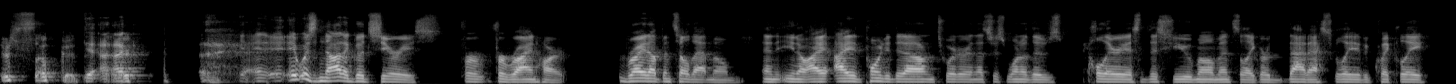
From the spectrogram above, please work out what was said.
they're so good. Yeah, I, yeah, it, it was not a good series for for Reinhart right up until that moment. And you know, I I had pointed it out on Twitter, and that's just one of those hilarious this you moments, like or that escalated quickly.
